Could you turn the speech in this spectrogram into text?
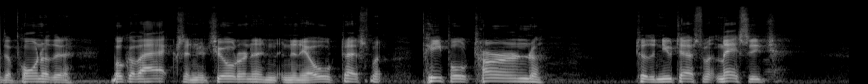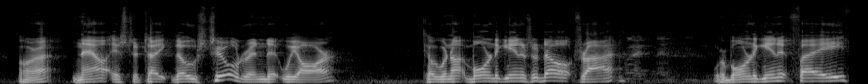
the point of the book of Acts and the children and, in the Old Testament, people turned to the New Testament message. All right. Now it's to take those children that we are, because we're not born again as adults, right? We're born again at faith,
